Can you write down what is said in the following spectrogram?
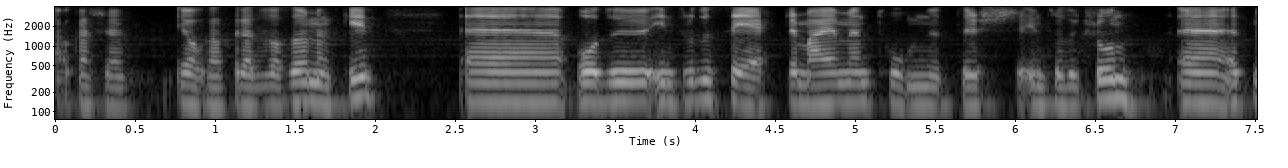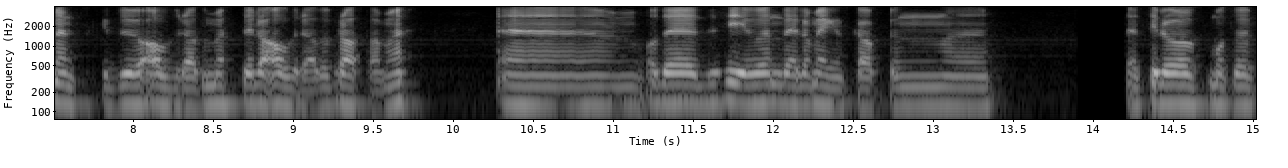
ja, kanskje i overkant 30 også, mennesker. Eh, og du introduserte meg med en to minutters introduksjon. Eh, et menneske du aldri hadde møtt eller aldri hadde prata med. Eh, og det, det, sier jo en del om egenskapen eh, til å måte,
